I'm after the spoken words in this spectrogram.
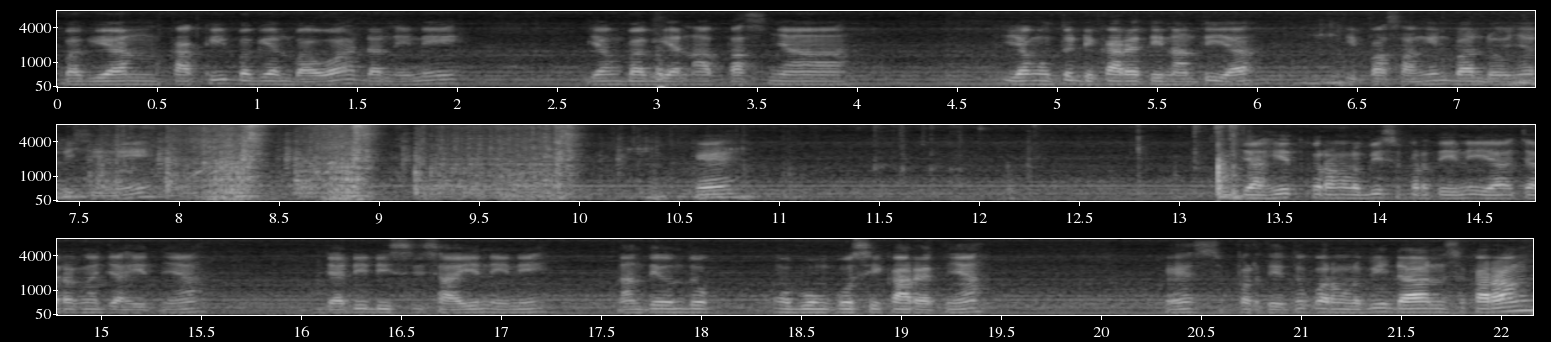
bagian kaki, bagian bawah dan ini yang bagian atasnya yang untuk dikareti nanti ya. Dipasangin bandonya di sini. Oke. Jahit kurang lebih seperti ini ya cara ngejahitnya jadi disisain ini nanti untuk ngebungkus si karetnya. Oke seperti itu kurang lebih. Dan sekarang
